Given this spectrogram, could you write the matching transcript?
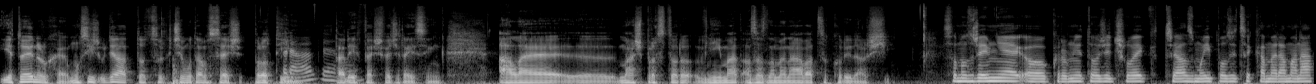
je to jednoduché. Musíš udělat to, co, k čemu tam seš pro tým. Právě, no. Tady Flash Fetch Racing. Ale eh, máš prostor vnímat a zaznamenávat cokoliv další. Samozřejmě, kromě toho, že člověk třeba z mojí pozice kameramana,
